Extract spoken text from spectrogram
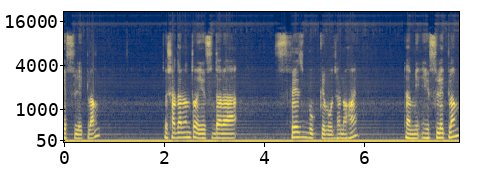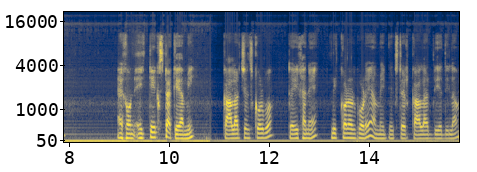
এফ লিখলাম। তো সাধারণত এফ দ্বারা ফেসবুককে বোঝানো হয়। আমি এফ লিখলাম। এখন এই টেক্সটটাকে আমি কালার চেঞ্জ করব। তো এখানে ক্লিক করার পরে আমি টেক্সটের কালার দিয়ে দিলাম।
